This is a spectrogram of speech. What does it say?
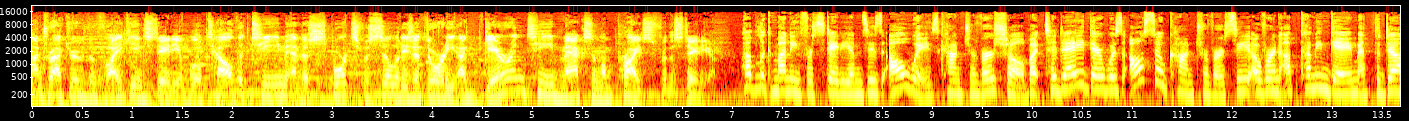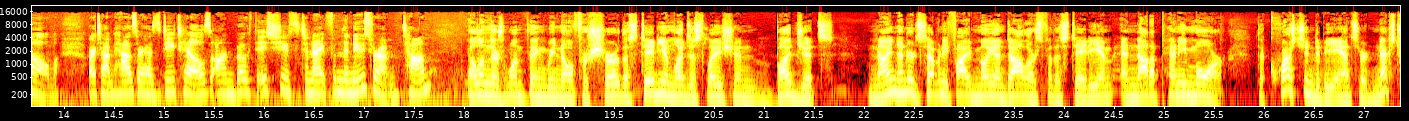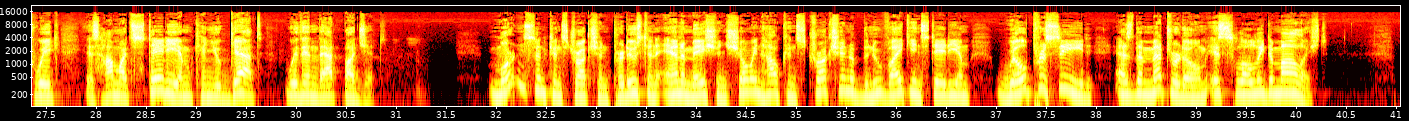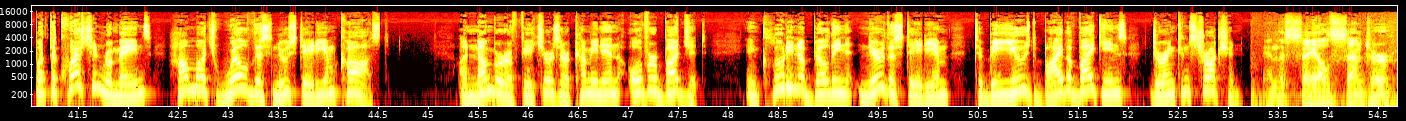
Contractor of the Viking Stadium will tell the team and the Sports Facilities Authority a guaranteed maximum price for the stadium. Public money for stadiums is always controversial, but today there was also controversy over an upcoming game at the Dome. Our Tom Hauser has details on both issues tonight from the newsroom. Tom? Ellen, there's one thing we know for sure. The stadium legislation budgets $975 million for the stadium and not a penny more. The question to be answered next week is how much stadium can you get within that budget? Mortenson Construction produced an animation showing how construction of the new Viking Stadium will proceed as the Metrodome is slowly demolished. But the question remains, how much will this new stadium cost? A number of features are coming in over budget, including a building near the stadium to be used by the Vikings during construction. And the sales center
